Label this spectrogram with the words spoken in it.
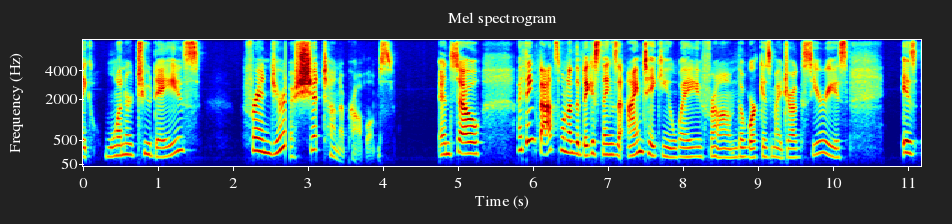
like one or two days, friend, you're a shit ton of problems. And so I think that's one of the biggest things that I'm taking away from the Work is My Drug series is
